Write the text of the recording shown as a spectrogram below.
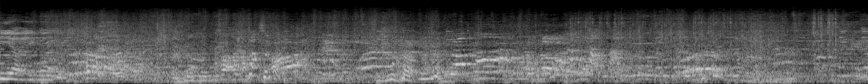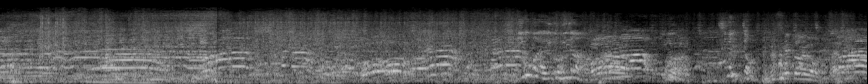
이거 이거 よ。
